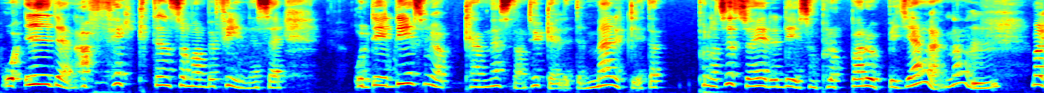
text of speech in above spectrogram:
Och i den affekten som man befinner sig och det är det som jag kan nästan tycka är lite märkligt att på något sätt så är det det som ploppar upp i hjärnan. Mm. Man,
